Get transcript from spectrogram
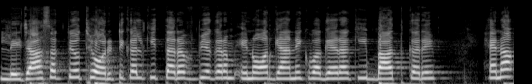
ले जा सकते हो। थ्योरिटिकल की तरफ़ भी अगर हम इनऑर्गेनिक वगैरह की बात करें, है ना?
